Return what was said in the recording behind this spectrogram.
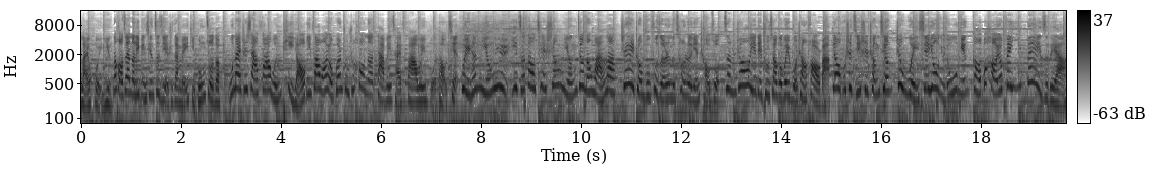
来。回应那好在呢，李炳新自己也是在媒体工作的，无奈之下发文辟谣，引发网友关注之后呢，大 V 才发微博道歉，毁人名誉，一则道歉声明就能完了？这种不负责任的蹭热点炒作，怎么着也得注销个微博账号吧？要不是及时澄清，这猥亵幼女的污名，搞不好要背一辈子的呀！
